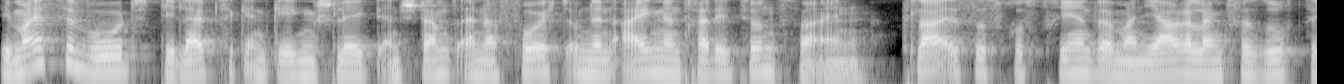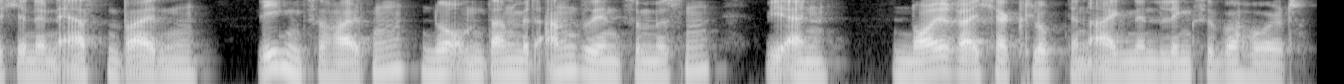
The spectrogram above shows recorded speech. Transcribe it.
Die meiste Wut, die Leipzig entgegenschlägt, entstammt einer Furcht um den eigenen Traditionsverein. Klar ist es frustrierend, wenn man jahrelang versucht, sich in den ersten beiden Ligen zu halten, nur um dann mit ansehen zu müssen, wie ein neureicher Club den eigenen Links überholt.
